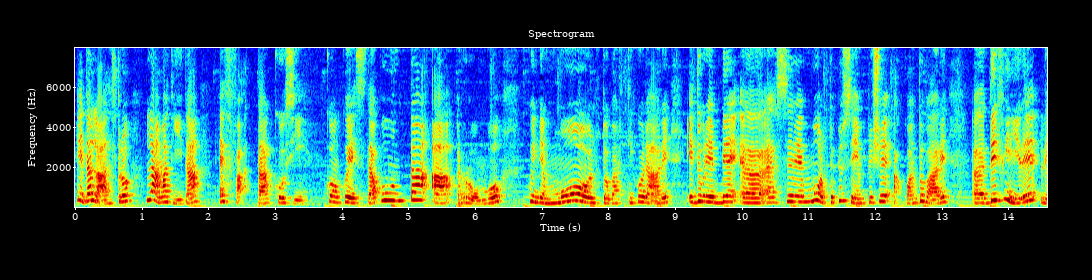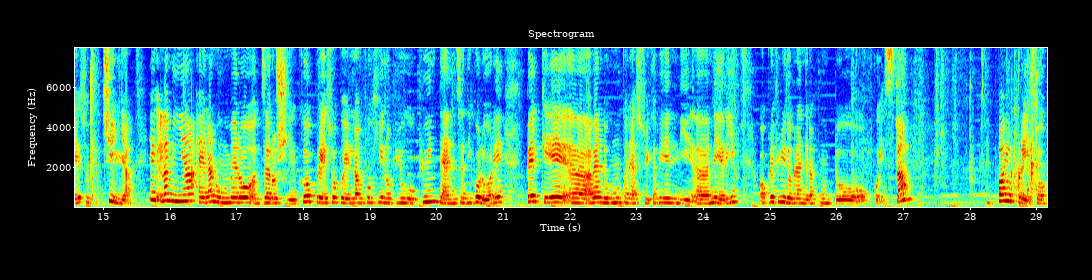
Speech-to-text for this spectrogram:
E dall'altro la matita è fatta così. Con questa punta a rombo quindi è molto particolare e dovrebbe eh, essere molto più semplice a quanto pare eh, definire le sopracciglia. E la mia è la numero 05 ho preso quella un pochino più, più intensa di colore perché eh, avendo comunque adesso i capelli eh, neri ho preferito prendere appunto questa. Poi ho preso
